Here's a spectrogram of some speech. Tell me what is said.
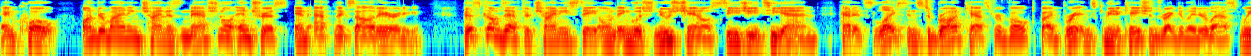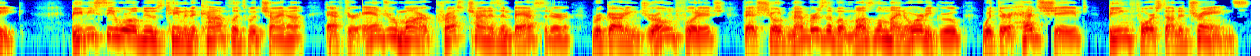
and, quote, undermining China's national interests and ethnic solidarity. This comes after Chinese state owned English news channel CGTN had its license to broadcast revoked by Britain's communications regulator last week. BBC World News came into conflict with China after Andrew Marr pressed China's ambassador regarding drone footage that showed members of a Muslim minority group with their heads shaved being forced onto trains.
